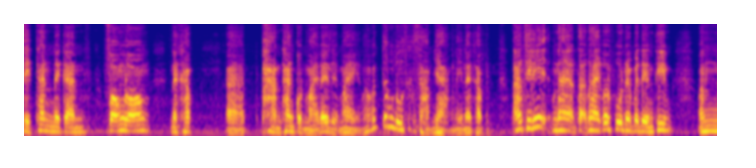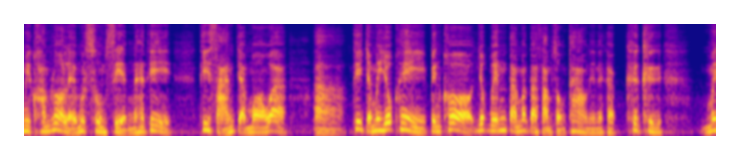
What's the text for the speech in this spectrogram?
สิทธิท่านในการฟ้องร้องนะครับ ผ่านทางกฎหมายได้หรือไม่มันก็ต้องดูทั้งสามอย่างนี้นะครับอ่าทีนี้นะฮะทนายก็พูดในประเด็นที่มันมีความล่อแหลมสุ่มเสี่ยงนะฮะที่ที่ศาลจะมองว่าที่จะไม่ยกให้เป็นข้อยกเว้นตามมาตรา 329เนี่ยนะครับคือคือไม่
